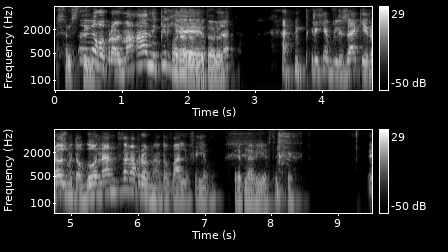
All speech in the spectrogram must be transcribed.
Σαν δεν έχω πρόβλημα. Αν υπήρχε, μπλουζάκι, αν υπήρχε μπλουζάκι ροζ με τον Κόναν, δεν θα είχα πρόβλημα να το βάλω, φίλε μου. Πρέπει να βγει αυτό. ε,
